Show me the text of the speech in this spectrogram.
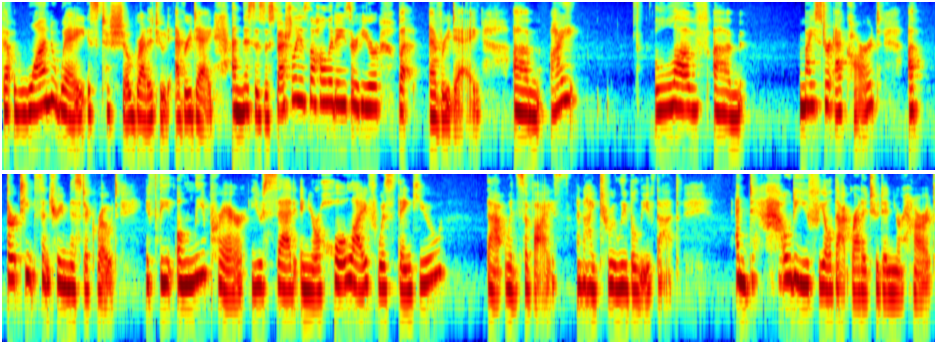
that one way is to show gratitude every day. And this is especially as the holidays are here, but every day. Um, I love um, Meister Eckhart, a 13th century mystic, wrote If the only prayer you said in your whole life was thank you, that would suffice. And I truly believe that. And how do you feel that gratitude in your heart?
